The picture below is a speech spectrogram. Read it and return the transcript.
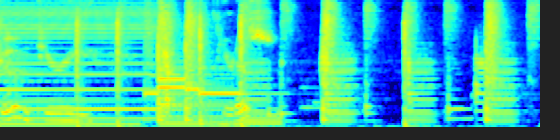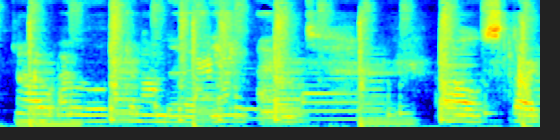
Should, theory. Yep, here it is. Now I will turn on the VM and I'll start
